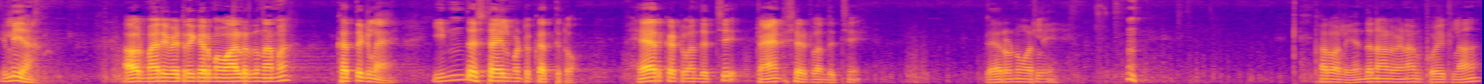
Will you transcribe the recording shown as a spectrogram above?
இல்லையா? அவர் மாதிரி வெற்றிகரமாக வாழ்கிறது நாம கற்றுக்கல இந்த ஸ்டைல் மட்டும் கற்றுட்டோம் ஹேர் கட் வந்துச்சு பேண்ட் ஷர்ட் வந்துச்சு. வேற ஒன்றும் வரலையே. பரவாயில்ல எந்த நாள் வேணாலும் போய்க்கலாம்.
